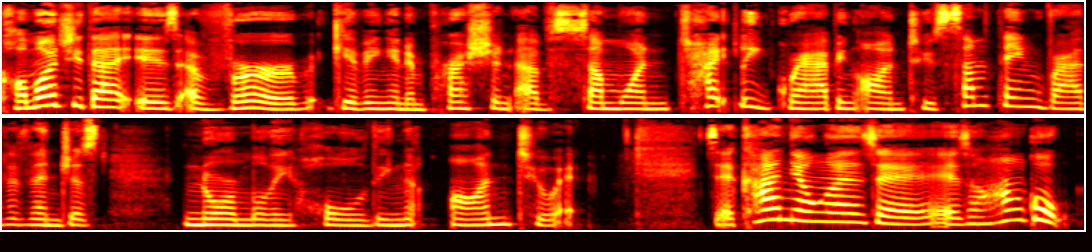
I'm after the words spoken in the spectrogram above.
거머쥐다 is a verb giving an impression of someone tightly grabbing onto something rather than just normally holding onto it. 이제 칸 영화제에서 한국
